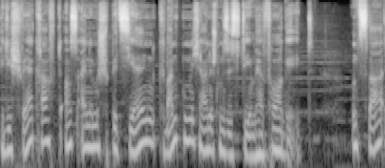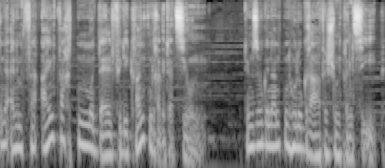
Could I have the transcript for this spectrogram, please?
wie die Schwerkraft aus einem speziellen quantenmechanischen System hervorgeht. Und zwar in einem vereinfachten Modell für die Quantengravitation, dem sogenannten holographischen Prinzip.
